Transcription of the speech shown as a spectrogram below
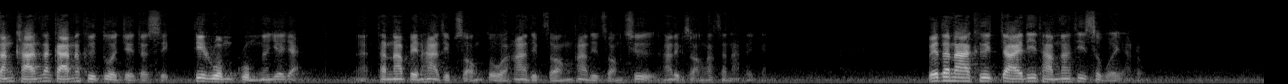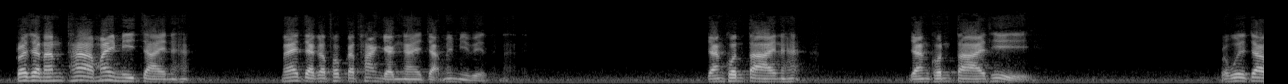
สังขารสังขารก็คือตัวเจตสิก ที่รวมกลุ่มนั้นเยอะแยะท่านนับเป็นห้าสิบสองตัวห้าสิบสองห้าสิบสองชื่อห้าสิบสองลักษณะด้วยกันเวทนาคือใจที่ทำหน้าที่เสวยอารมณ์ เพราะฉะนั้นถ้าไม่มีใจนะฮะ แม้จะกระทบกระทั่งอย่างไงจะไม่มีเวทนา อย่างคนตายนะฮะ อย่างคนตายที่ พระพุทธเจ้า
